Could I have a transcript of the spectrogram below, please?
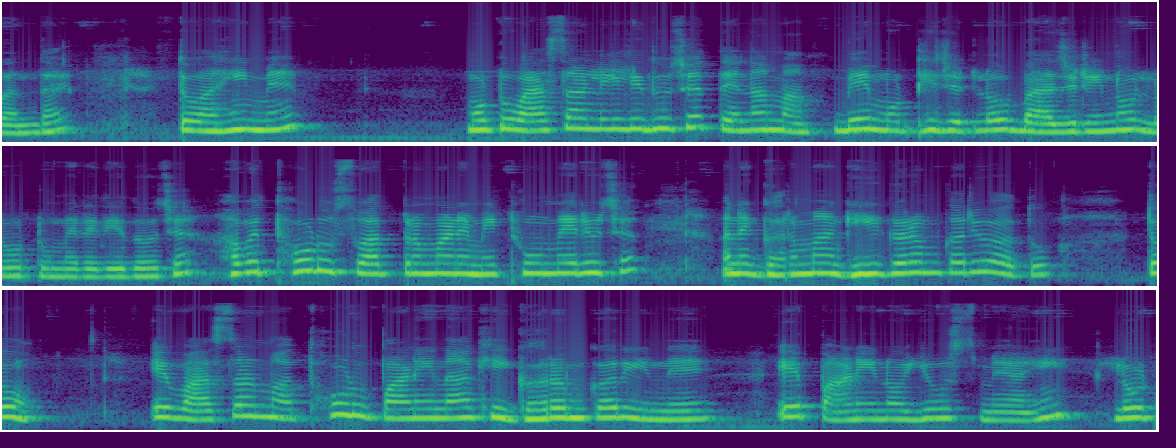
બંધાય. તો અહીં મેં મોટું વાસણ લઈ લીધું છે, તેનામાં બે મુઠ્ઠી જેટલો બાજરીનો લોટ ઉમેરી દીધો છે. હવે થોડું સ્વાદ પ્રમાણે મીઠું ઉમેર્યું છે અને ઘરમાં ઘી ગરમ કર્યું હતું, તો એ વાસણમાં થોડું પાણી નાખી ગરમ કરીને એ પાણીનો યુઝ મેં અહીં લોટ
